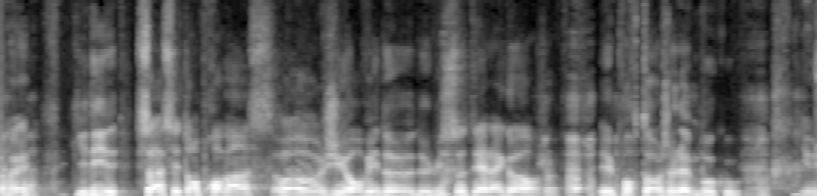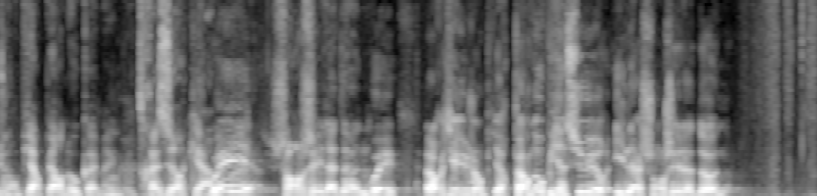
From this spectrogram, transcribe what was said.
ouais, qui dit ça c'est en province. Oh, j'ai envie de, de lui sauter à la gorge. Et pourtant, je l'aime beaucoup. Il y a eu Jean-Pierre Pernaud quand même, avec le 13h qui a un Oui. peu changé la donne. Oui, alors il y a eu Jean-Pierre Pernaud, bien sûr, il a changé la donne.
